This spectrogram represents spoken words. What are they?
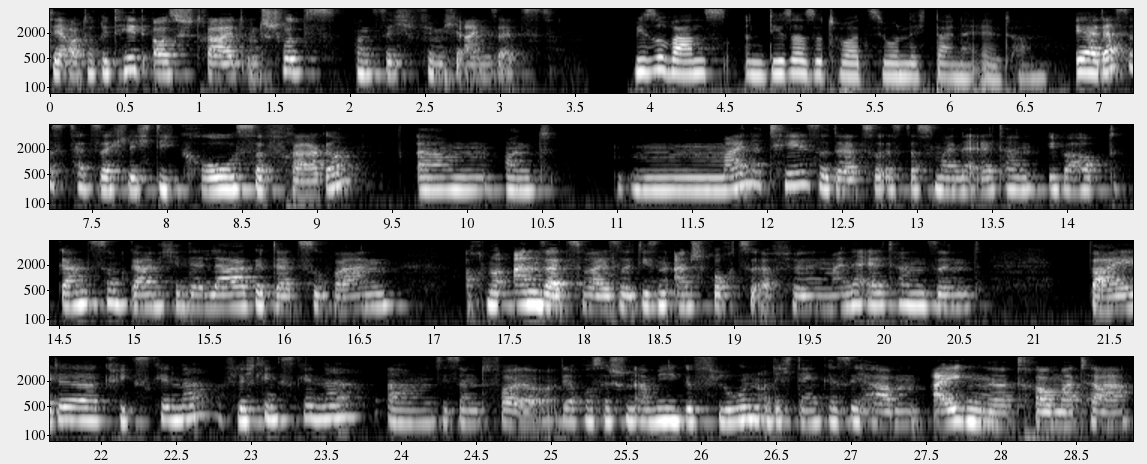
der Autorität ausstrahlt und Schutz und sich für mich einsetzt. Wieso waren es in dieser Situation nicht deine Eltern? Ja, das ist tatsächlich die große Frage. Ähm, und Meine These dazu ist, dass meine Eltern überhaupt ganz und gar nicht in der Lage dazu waren, auch nur ansatzweise diesen Anspruch zu erfüllen. Meine Eltern sind beide Kriegskinder, Flüchtlingskinder. Ähm, sie sind vor der russischen Armee geflohen und ich denke, sie haben eigene Traumata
